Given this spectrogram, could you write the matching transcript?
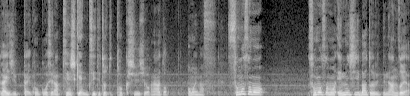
第10回高校生ラップ選手権についてちょっと特集しようかなと思います。そもそもそもそも MC バトルって何ぞや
